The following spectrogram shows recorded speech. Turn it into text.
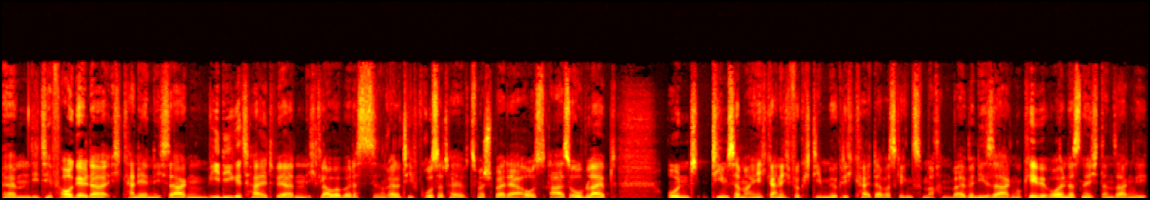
Ähm, die TV-Gelder, ich kann dir nicht sagen, wie die geteilt werden. Ich glaube aber, dass ein relativ großer Teil zum Beispiel bei der AS ASO bleibt. Und Teams haben eigentlich gar nicht wirklich die Möglichkeit, da was gegen zu machen. Weil wenn die sagen, okay, wir wollen das nicht, dann sagen die,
